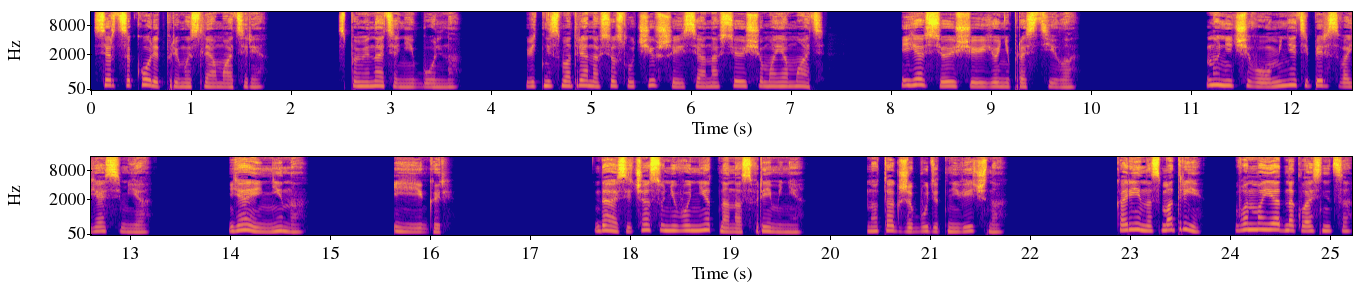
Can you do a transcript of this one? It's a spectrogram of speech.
Сердце колет при мысли о матери. Вспоминать о ней больно. Ведь несмотря на все случившееся, она все еще моя мать, и я все еще ее не простила. Но ничего, у меня теперь своя семья. Я и Нина, и Игорь. Да, сейчас у него нет на нас времени, но так же будет не вечно. «Карина, смотри, вон моя одноклассница».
